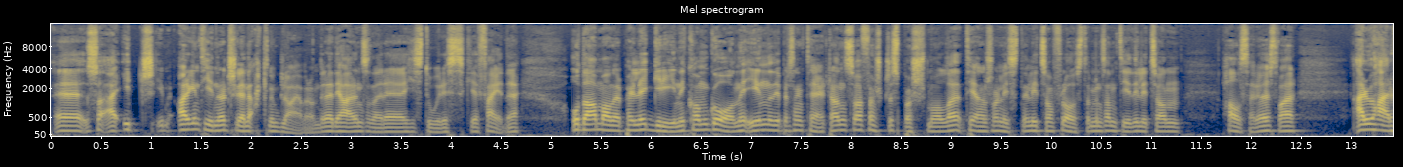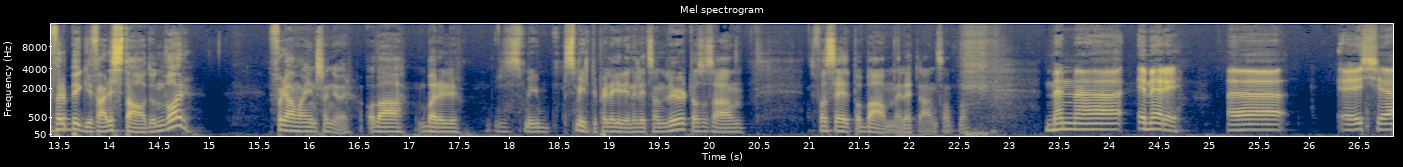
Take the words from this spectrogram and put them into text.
Uh, så er Itch, Argentinere og chilenere er ikke noe glad i hverandre. De har en sånn der, historisk feide. Og da Manuel Pellegrini kom gående inn, og de presenterte han, så var første spørsmålet til en av journalistene litt sånn flåste, men samtidig litt sånn halvseriøst, var Er du her for å bygge ferdig stadionet vår? Fordi han var ingeniør. Og da bare smilte Pellegrini litt sånn lurt, og så sa han Får se ut på banen eller et eller annet sånt noe. Men uh, Emeri uh, er ikke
